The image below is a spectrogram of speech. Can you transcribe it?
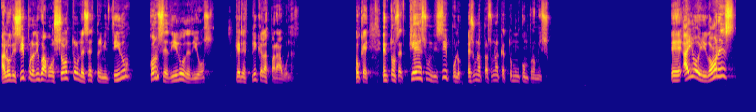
A los discípulos dijo, a vosotros les es permitido, concedido de Dios, que le explique las parábolas. Ok, entonces, ¿qué es un discípulo? Es una persona que toma un compromiso. Eh, hay oidores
